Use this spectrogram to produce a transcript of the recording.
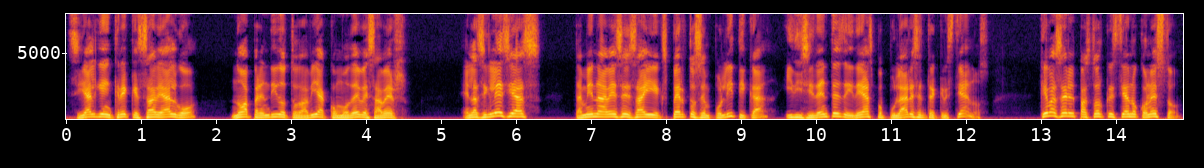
si alguien cree que sabe algo, no ha aprendido todavía como debe saber. En las iglesias también a veces hay expertos en política y disidentes de ideas populares entre cristianos. ¿Qué va a hacer el pastor cristiano con esto?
